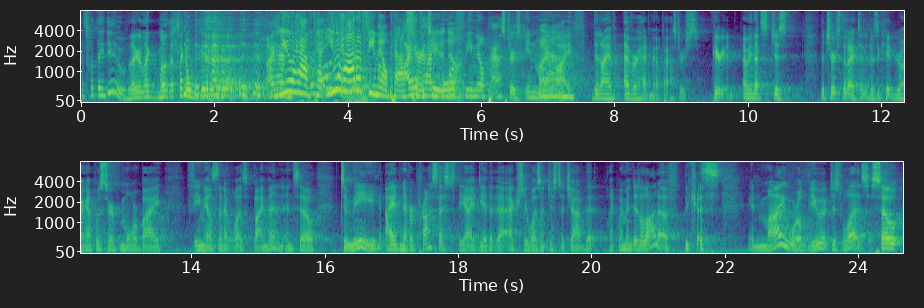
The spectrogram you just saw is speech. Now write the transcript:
That's what they do. They're like that's like a. had, you have pa- you had a female pastor I have had too, more though. female pastors in my yeah. life than I have ever had male pastors. Period. I mean, that's just the church that I attended as a kid growing up was served more by females than it was by men. And so to me, I had never processed the idea that that actually wasn't just a job that like women did a lot of because in my worldview, it just was. So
